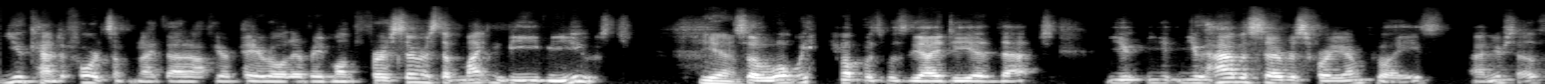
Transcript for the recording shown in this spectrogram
you can't afford something like that off your payroll every month for a service that mightn't be even used. Yeah. So what we came up with was the idea that you you have a service for your employees and yourself,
